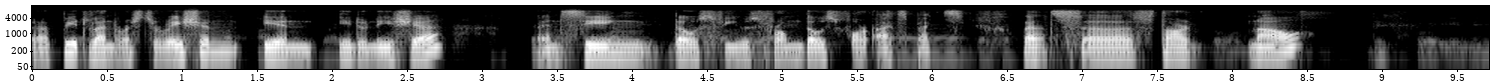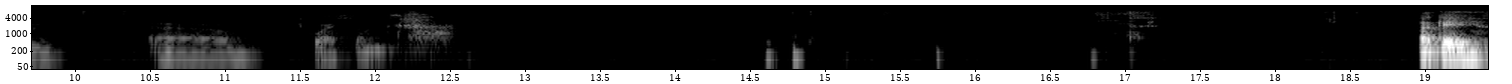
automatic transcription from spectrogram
uh, peatland restoration in Indonesia and seeing those views from those four aspects. Let's uh, start now. Oke, okay.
